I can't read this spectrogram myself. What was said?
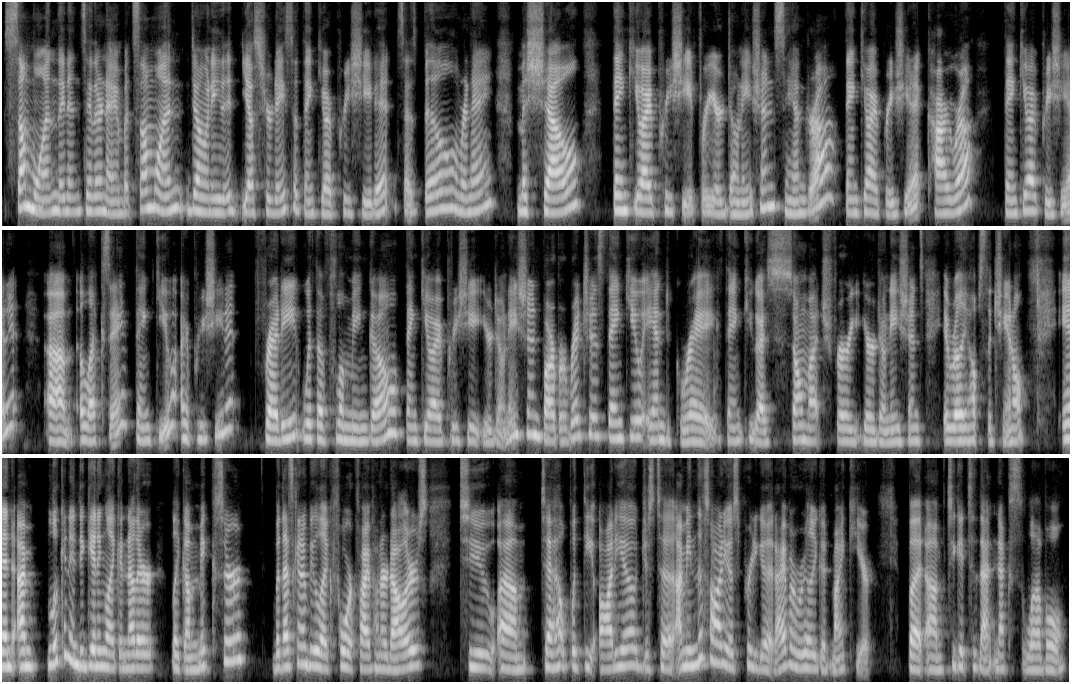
someone, they didn't say their name, but someone donated yesterday, so thank you. I appreciate it. it says Bill, Renee, Michelle, thank you. I appreciate for your donation. Sandra, thank you. I appreciate it. Kyra, thank you. I appreciate it. Um, Alexei, thank you. I appreciate it. Freddie with a flamingo. Thank you. I appreciate your donation. Barbara Riches, thank you. And Greg, thank you guys so much for your donations. It really helps the channel. And I'm looking into getting like another, like a mixer, but that's going to be like four or five hundred dollars to um to help with the audio just to i mean this audio is pretty good i have a really good mic here but um to get to that next level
